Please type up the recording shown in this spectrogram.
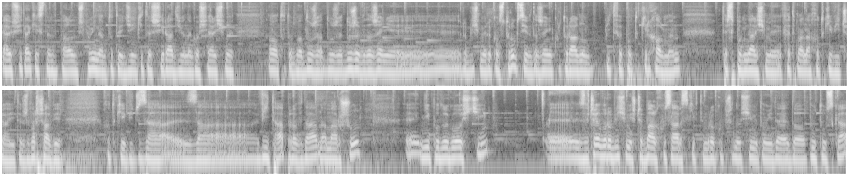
Ja już i tak jestem wypalony. Przypominam, tutaj dzięki też i radiu nagłośnialiśmy, no to to było duże, duże, duże wydarzenie. Yy, Robiliśmy rekonstrukcję, wydarzenie kulturalną, bitwę pod Kirchholmem. Też wspominaliśmy Hetmana Chodkiewicza i też w Warszawie Chodkiewicz za, za wita, prawda, na marszu yy, niepodległości. Yy, Zwyczajowo robiliśmy jeszcze bal husarski, w tym roku przynosimy tą ideę do Półtuska,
